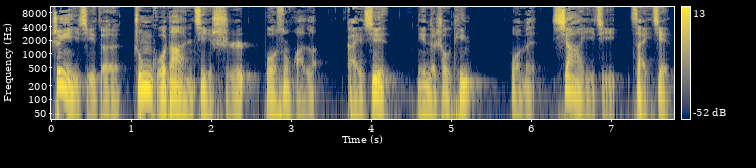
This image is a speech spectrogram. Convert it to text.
这一集的《中国大案纪实》播送完了，感谢您的收听，我们下一集再见。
